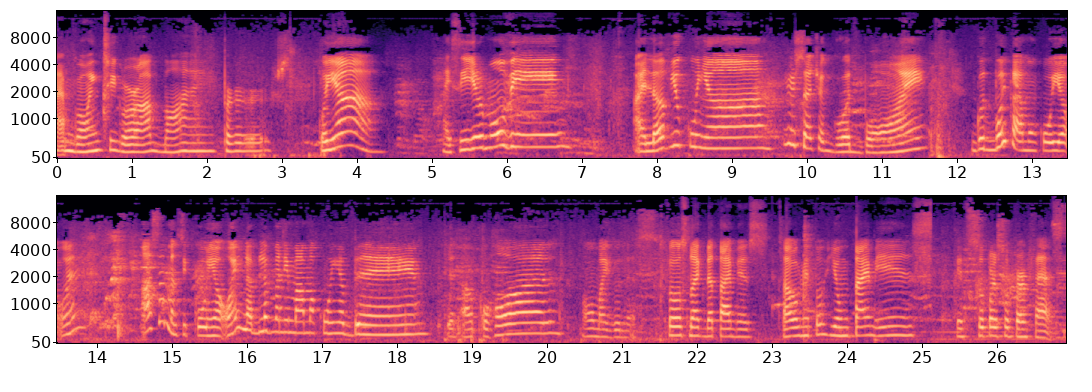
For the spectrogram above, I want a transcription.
I'm going to grab my purse. Kuya, I see you're moving. I love you, kuya. You're such a good boy. Good boy ka mong kuya, oy. Asa man si kuya, oy? Love-love man ni mama kuya, babe. Then alcohol. Oh my goodness. Feels like the time is, tawag nito, yung time is, it's super, super fast.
